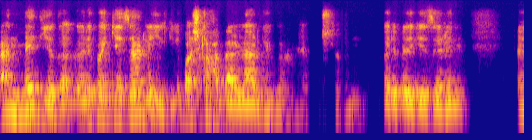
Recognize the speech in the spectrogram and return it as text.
ben medyada Garibe Gezer'le ilgili başka haberler de görmeye başladım. Garibe Gezer'in e,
